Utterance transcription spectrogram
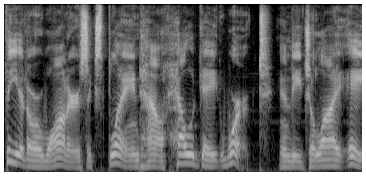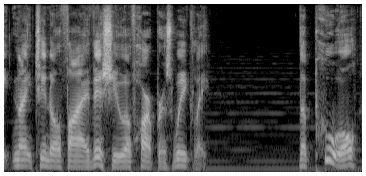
Theodore Waters explained how Hellgate worked in the July 8, 1905 issue of Harper's Weekly. The pool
